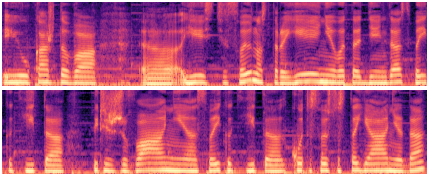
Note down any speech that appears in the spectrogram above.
и у каждого есть свое настроение в этот день, да, свои какие-то переживания, свои какие-то, какое-то свое состояние, да,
